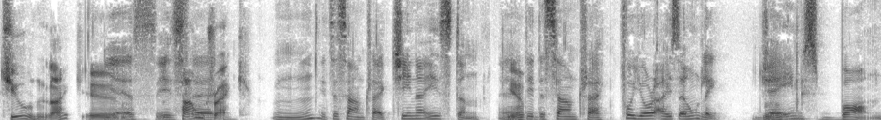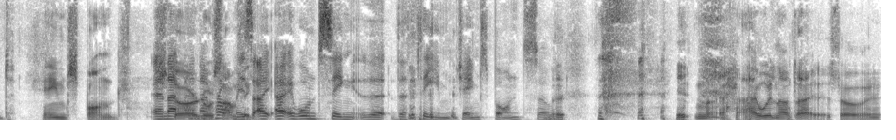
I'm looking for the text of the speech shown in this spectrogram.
tune, like uh, yes, it's uh, soundtrack. Mm, it's a soundtrack. Sheena Easton uh, yep. did the soundtrack for Your Eyes Only. James. Bond. James Bond. And I, and I promise I, I won't sing the, the theme James Bond. So it, no, I will not either. So, uh,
